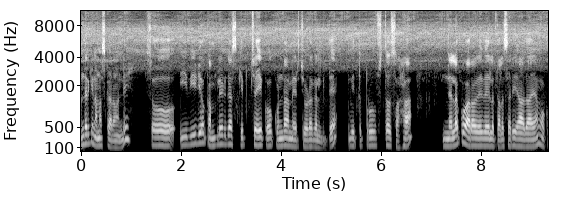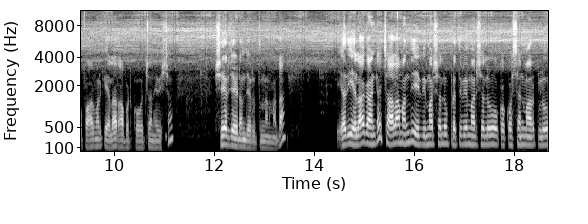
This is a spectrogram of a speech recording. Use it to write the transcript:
అందరికీ నమస్కారం అండి. సో ఈ వీడియో కంప్లీట్గా స్కిప్ చేయకోకుండా మీరు చూడగలిగితే విత్ ప్రూఫ్స్తో సహా నెలకు అరవై వేల తలసరి ఆదాయం ఒక ఫార్మర్కి ఎలా రాబట్టుకోవచ్చు అనే విషయం షేర్ చేయడం జరుగుతుందనమాట అది ఎలాగా అంటే చాలామంది విమర్శలు ప్రతి విమర్శలు ఒక క్వశ్చన్ మార్కులు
